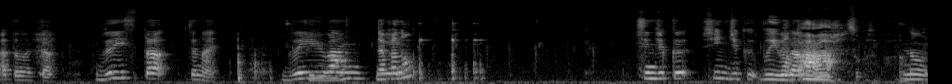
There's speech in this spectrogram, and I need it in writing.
あとなんか V スタじゃない。V1 中野？新宿？新宿 V1 かうん。ああそこそこの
